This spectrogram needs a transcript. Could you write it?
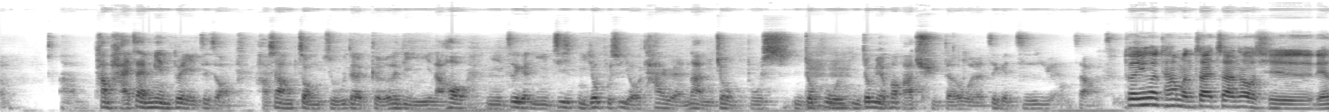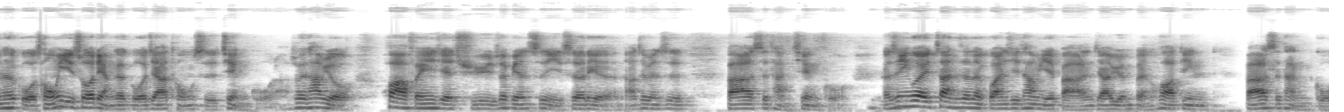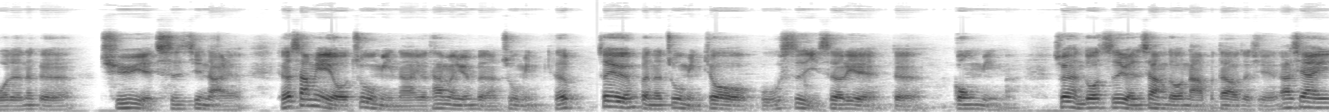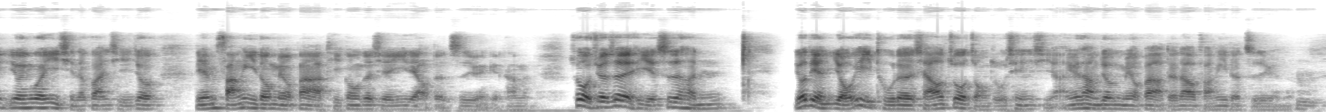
啊、他们还在面对这种好像种族的隔离，然后你这个你既你就不是犹太人，那你就不是你就不、嗯你就没有办法取得我的这个资源，这样子。对，因为他们在战后其实联合国同意说两个国家同时建国了，所以他们有划分一些区域，这边是以色列人，然后这边是巴勒斯坦建国。可是因为战争的关系，他们也把人家原本划定巴勒斯坦国的那个区域也吃进来了。可是上面有住民啊，有他们原本的住民，可是这些原本的住民就不是以色列的公民嘛，所以很多资源上都拿不到这些。那现在又因为疫情的关系，就连防疫都没有办法提供这些医疗的资源给他们，所以我觉得这也是很有点有意图的想要做种族清洗啊，因为他们就没有办法得到防疫的资源了。嗯，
